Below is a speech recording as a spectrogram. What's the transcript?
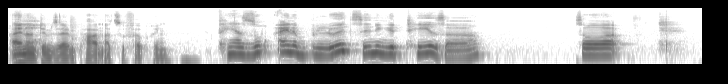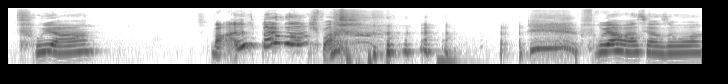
ein und demselben Partner zu verbringen? Ja, so eine blödsinnige These. So, früher war alles besser. Spaß. früher war es ja so,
